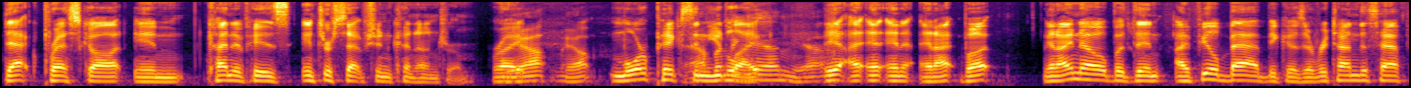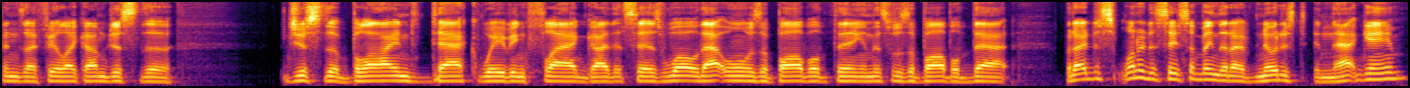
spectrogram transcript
Dak Prescott in kind of his interception conundrum, right? Yeah, yeah. More picks than you'd like. yeah. yeah, and, and and I but and I know, but then I feel bad because every time this happens, I feel like I'm just the just the blind Dak waving flag guy that says, "Whoa, that one was a bobbled thing, and this was a bobbled that." But I just wanted to say something that I've noticed in that game,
